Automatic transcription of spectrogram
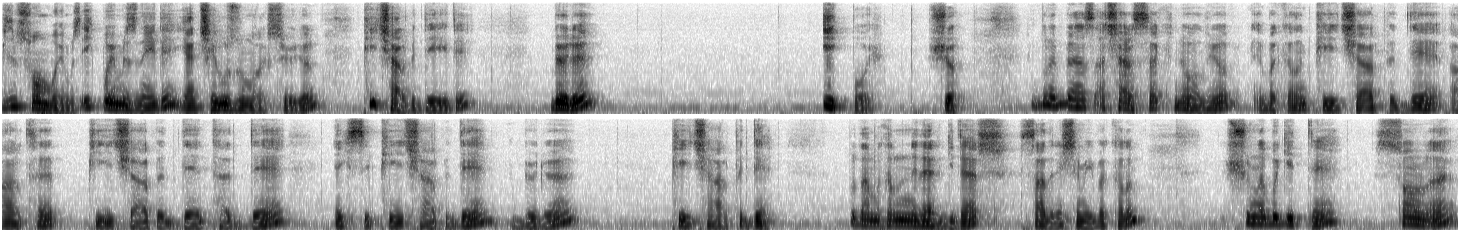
Bizim son boyumuz. İlk boyumuz neydi? Yani çevre uzunluğu olarak söylüyorum. Pi çarpı d idi. Bölü ilk boy. Şu. Bunu biraz açarsak ne oluyor? E bakalım pi çarpı d artı pi çarpı delta d eksi pi çarpı d bölü pi çarpı d. Buradan bakalım neler gider. Sadeleştirmeyi bakalım. Şuna bu gitti. Sonra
